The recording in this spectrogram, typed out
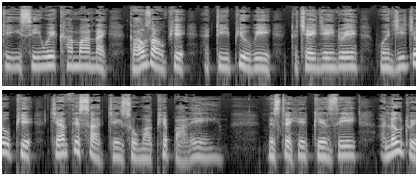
တီအစည်းအဝေးခမ်းမ၌ခေါင်းဆောင်ဖြစ်အတီးပြုပြီးတစ်ချိန်ချိန်တွင်ဝန်ကြီးချုပ်ဖြစ်ကျန်းသစ္စာကျိန်ဆိုမှာဖြစ်ပါတယ်။ Mr. Hipkins အလုပ်တွေ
